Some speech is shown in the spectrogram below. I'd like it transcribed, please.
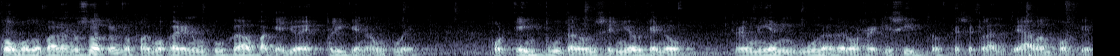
cómodo para nosotros, nos podemos ver en un juzgado para que ellos expliquen a un juez por qué imputan a un señor que no reunía ninguno de los requisitos que se planteaban porque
